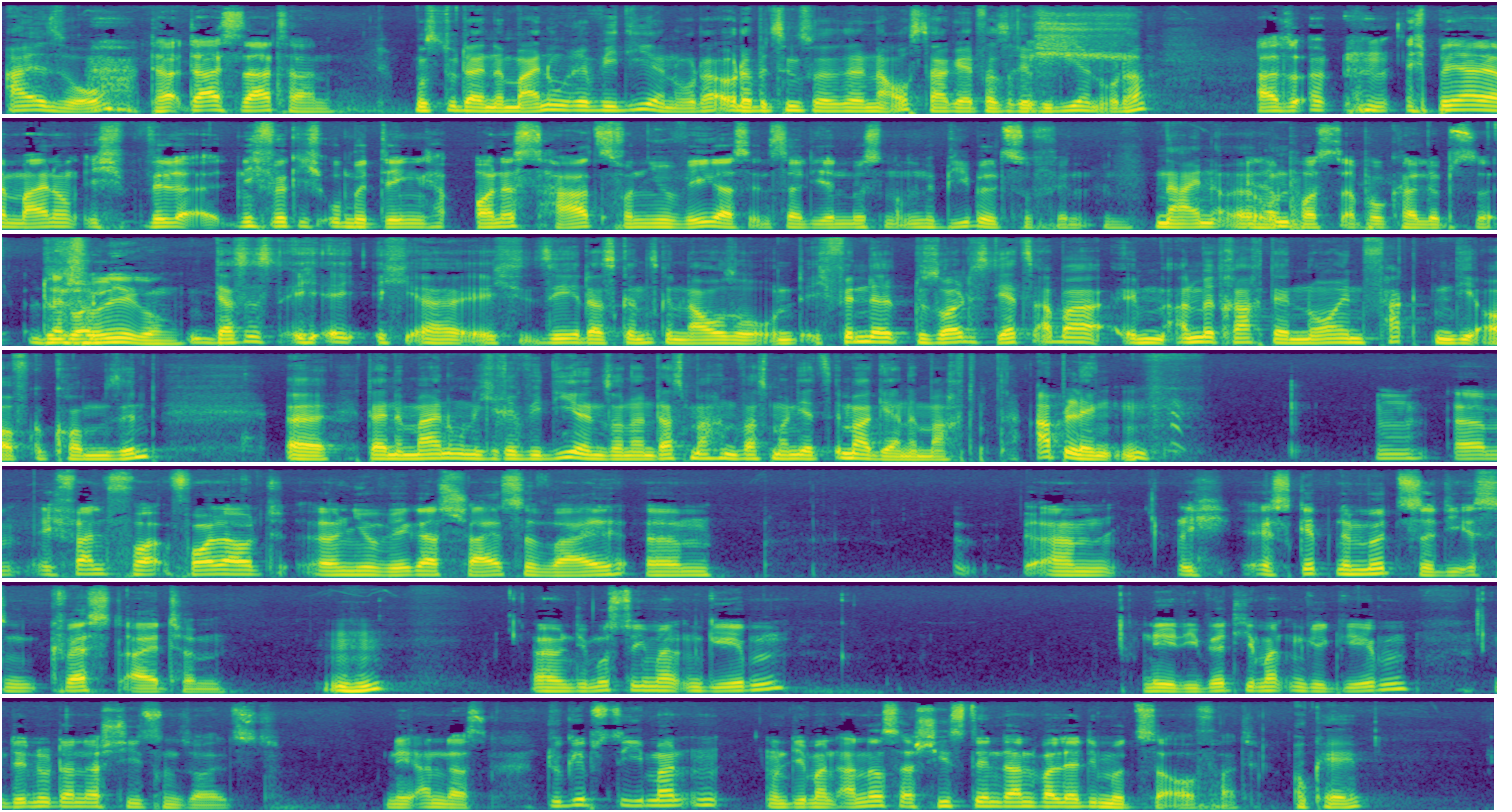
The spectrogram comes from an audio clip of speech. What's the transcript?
Also, Da, da ist Satan. musst du deine Meinung revidieren, oder? Oder beziehungsweise deine Aussage etwas revidieren, oder? Also, ich bin ja der Meinung, ich will nicht wirklich unbedingt Honest Hearts von New Vegas installieren müssen, um eine Bibel zu finden. Nein, In äh, der und Postapokalypse. Du soll- Entschuldigung. Das ist, ich, ich, ich, äh, ich sehe das ganz genauso. Und ich finde, du solltest jetzt aber im Anbetracht der neuen Fakten, die aufgekommen sind, äh, deine Meinung nicht revidieren, sondern das machen, was man jetzt immer gerne macht. Ablenken. Hm, ähm, ich fand Fa- Fallout äh, New Vegas scheiße, weil ähm, ähm, ich, es gibt eine Mütze, die ist ein Quest-Item. Mhm. Ähm, die musst du jemandem geben. Nee, die wird jemandem gegeben, den du dann erschießen sollst. Nee, anders. Du gibst die jemanden und jemand anderes erschießt den dann, weil er die Mütze aufhat. Okay.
